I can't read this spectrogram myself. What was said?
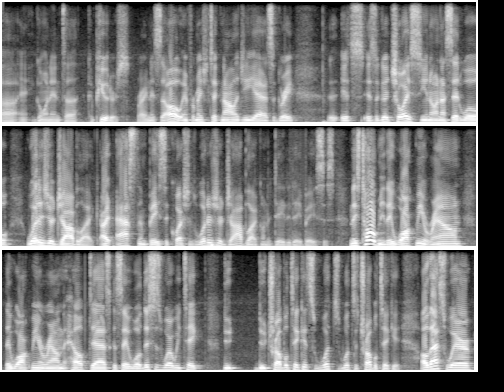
uh, going into computers, right?" And they said, "Oh, information technology, yeah, it's a great, it's it's a good choice, you know." And I said, "Well, what is your job like?" I asked them basic questions. What is your job like on a day-to-day basis? And they told me. They walked me around. They walked me around the help desk and say, "Well, this is where we take do do trouble tickets. What's what's a trouble ticket? Oh, that's where."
